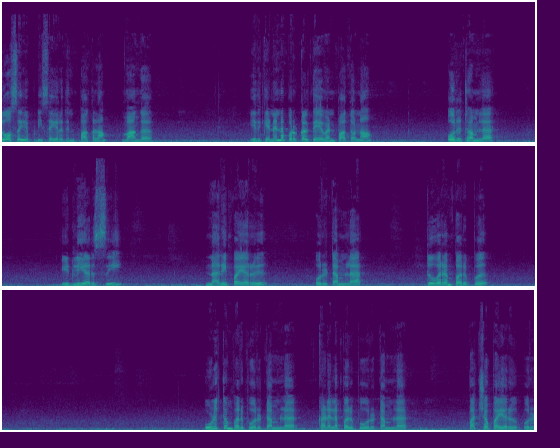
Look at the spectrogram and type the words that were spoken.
தோசை எப்படி செய்கிறதுன்னு பார்க்கலாம். வாங்க. இதுக்கு என்னென்ன பொருட்கள் தேவைன்னு பார்த்தோன்னா ஒரு டம்ளர் இட்லி அரிசி நரிப்பயறு ஒரு டம்ளர் துவரம் பருப்பு உளுத்தம் பருப்பு ஒரு டம்ளர் கடலைப்பருப்பு ஒரு டம்ளர் பச்சைப்பயிறு ஒரு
